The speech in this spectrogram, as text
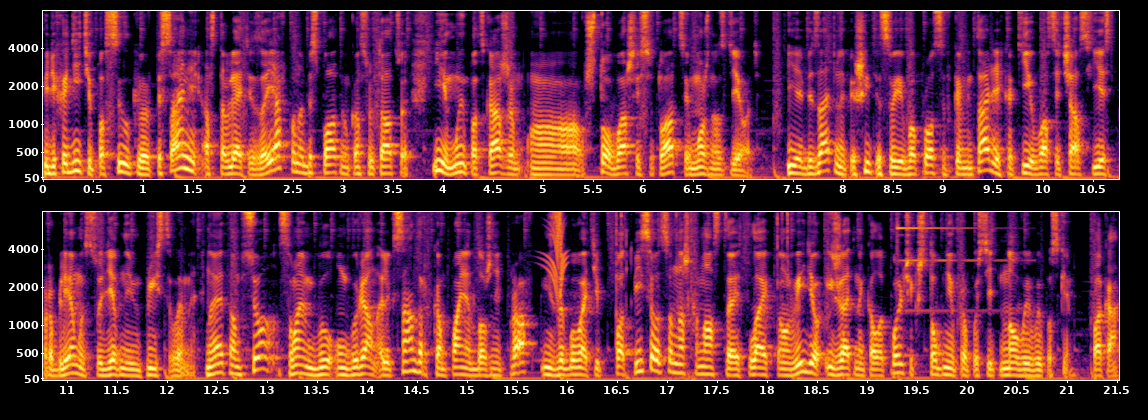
Переходите по ссылке в описании, оставляйте заявку на бесплатную консультацию, и мы подскажем, э, что в вашей ситуации можно сделать. И обязательно пишите свои вопросы в комментариях, какие у вас сейчас есть проблемы с судебными приставами. На этом все. С вами был Унгурян Александр, компания Должник Прав. Не забывайте подписываться на наш канал, ставить лайк этому видео и жать на колокольчик, чтобы не пропустить новые выпуски. Пока!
